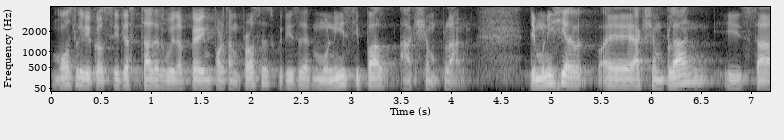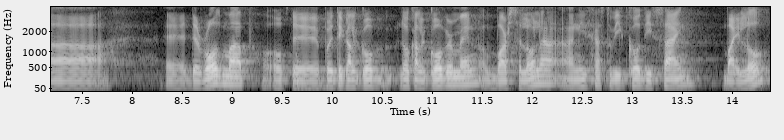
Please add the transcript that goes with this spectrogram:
mostly because it started with a very important process, which is a municipal action plan. The Municipal uh, Action Plan is uh, uh, the roadmap of the political local government of Barcelona, and it has to be co-designed by law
